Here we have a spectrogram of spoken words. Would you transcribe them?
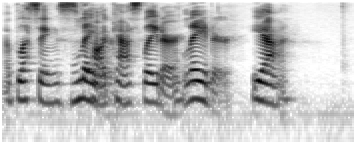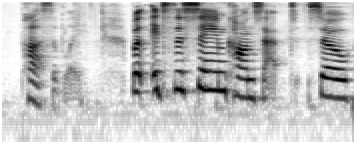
a blessings Later. podcast later. Later, Yeah. possibly. But it's the same concept. So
